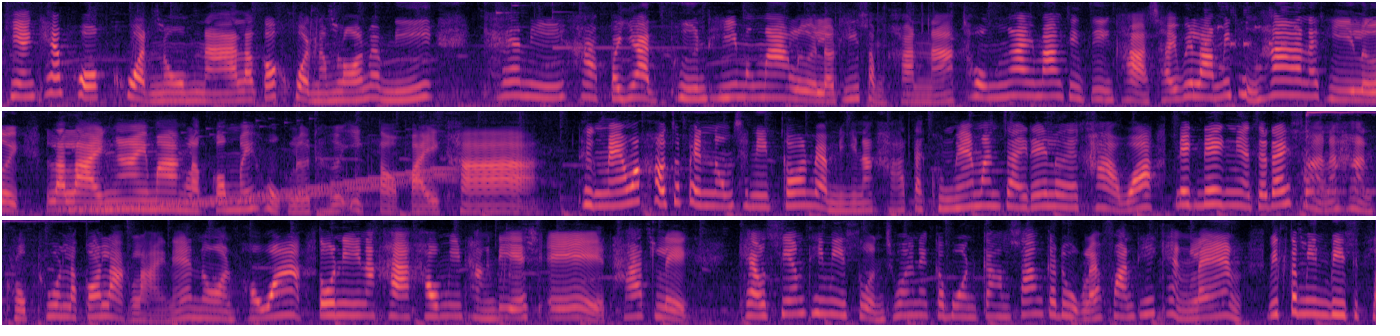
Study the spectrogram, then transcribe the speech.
เพียงแค่พกขวดนมนะ แล้วก็ขวดน้ำร้อนแบบนี้ แค่นี้ค่ะประหยัดพื้นที่มากๆเลยแล้วที่สำคัญนะ ชงง่ายมากจริง ๆ ค่ะ ใช้เวลาไม่ถึง 5 นาทีเลย ละลายง่ายมากแล้วก็ไม่หกเลอะเทอะอีกต่อไปค่ะ ถึงแม้ว่าเขาจะเป็นนมชนิดก้อนแบบนี้นะคะ แต่คุณแม่มั่นใจได้เลยค่ะว่าเด็กๆเนี่ยจะได้สารอาหารครบถ้วนแล้วก็หลากหลายแน่นอน เพราะว่าตัวนี้นะคะเขามีทั้ง DHA ธาตุเหล็ก แคลเซียมที่มีส่วนช่วยในกระบวนการสร้างกระดูกและฟันที่แข็งแรง วิตามิน B12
